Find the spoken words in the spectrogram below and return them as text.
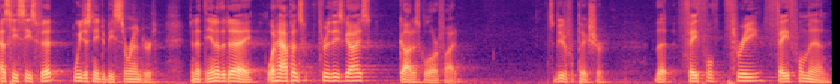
as He sees fit. We just need to be surrendered. And at the end of the day, what happens through these guys? God is glorified. It's a beautiful picture that faithful, three faithful men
